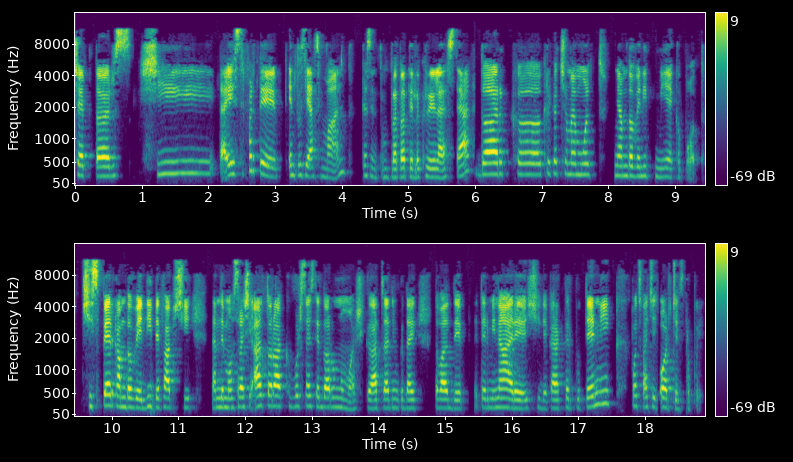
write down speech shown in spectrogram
chapters, și da, este foarte entuziasmant că se întâmplă toate lucrurile astea, doar că cred că cel mai mult mi-am dovedit mie că pot. Și sper că am dovedit, de fapt, și am demonstrat și altora că vârsta este doar un număr și că atâta timp cât ai dovadă de determinare și de caracter puternic, poți face orice îți propui.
